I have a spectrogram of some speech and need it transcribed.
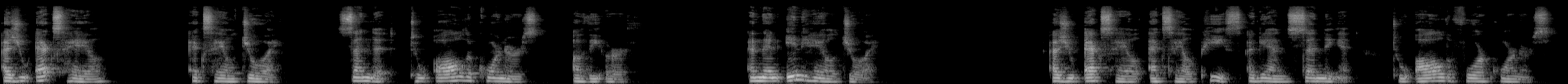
As you exhale, exhale joy. Send it to all the corners of the earth. And then inhale joy. As you exhale, exhale peace, again sending it to all the four corners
